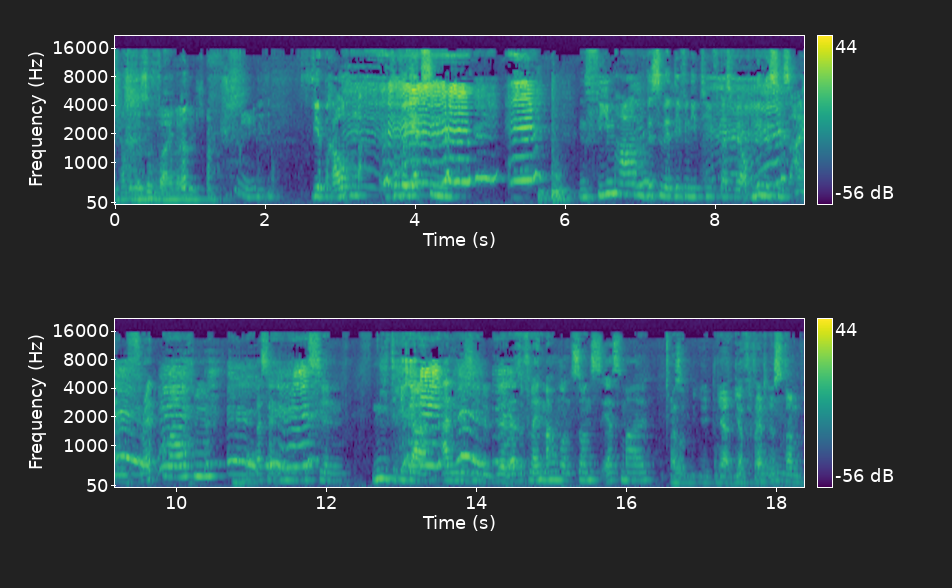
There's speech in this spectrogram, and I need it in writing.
Die haben aber so weinerlich. Wir brauchen, wo wir jetzt ein, ein Theme haben, wissen wir definitiv, dass wir auch mindestens einen Thread brauchen, was ja irgendwie ein bisschen niedriger angesiedelt wird. Also vielleicht machen wir uns sonst erstmal Also, ja, der Thread ist dann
